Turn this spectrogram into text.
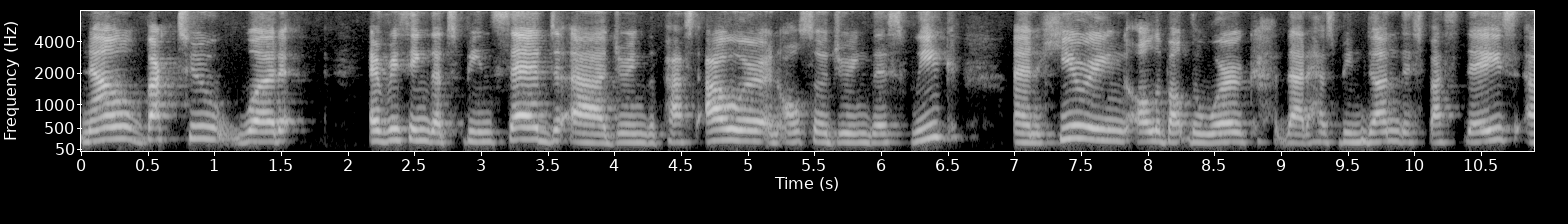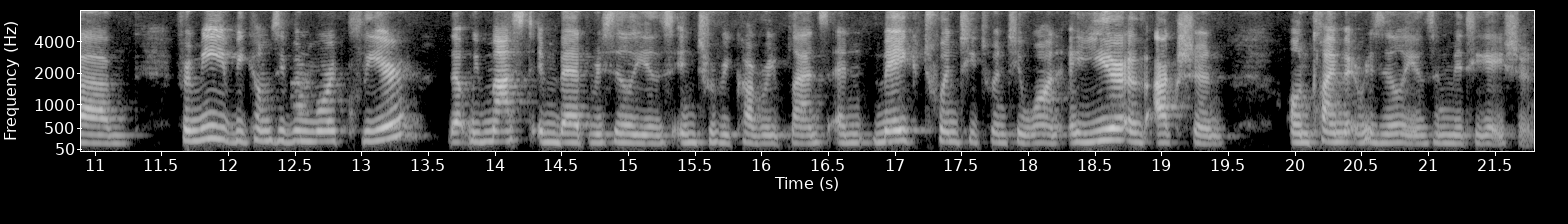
Now back to what everything that's been said uh, during the past hour and also during this week and hearing all about the work that has been done these past days, um, for me, it becomes even more clear that we must embed resilience into recovery plans and make 2021 a year of action on climate resilience and mitigation.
